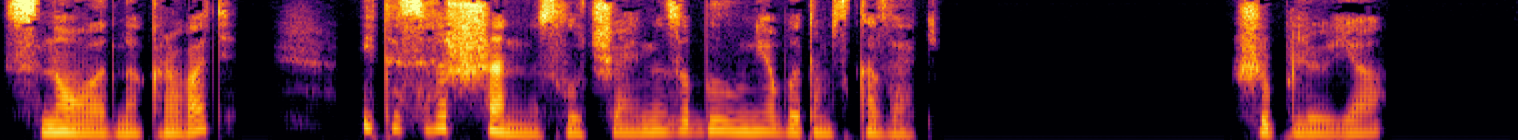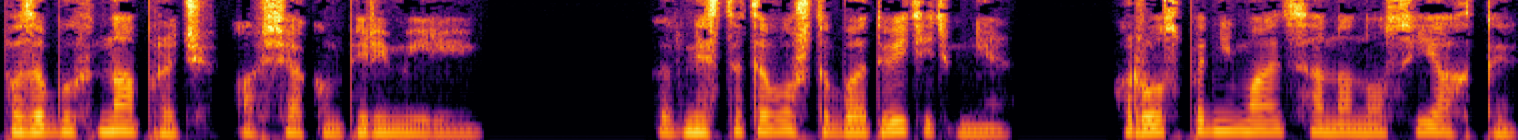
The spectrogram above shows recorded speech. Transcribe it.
Снова одна кровать, и ты совершенно случайно забыл мне об этом сказать. Шиплю я, позабыв напрочь о всяком перемирии. Вместо того, чтобы ответить мне, Рос поднимается на нос яхты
